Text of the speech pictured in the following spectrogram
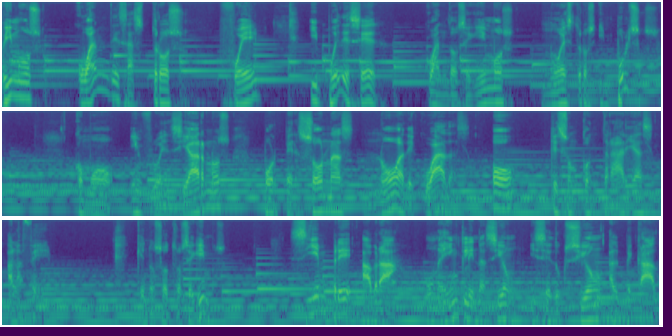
vimos cuán desastroso fue y puede ser cuando seguimos nuestros impulsos, como influenciarnos por personas no adecuadas o que son contrarias a la fe que nosotros seguimos. Siempre habrá una inclinación y seducción al pecado,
